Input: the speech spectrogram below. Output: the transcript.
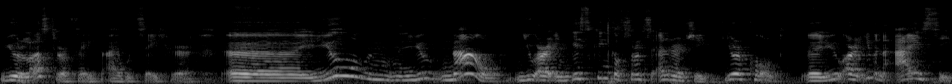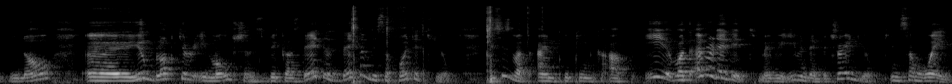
You lost your faith i would say here. Uh, you you now you are in this king of swords energy. You're cold. Uh, you are even icy you know? Uh, you blocked your emotions because they they have disappointed you. This is what i'm picking up. Whatever they did maybe even they betrayed you in some way.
